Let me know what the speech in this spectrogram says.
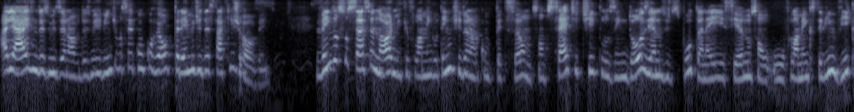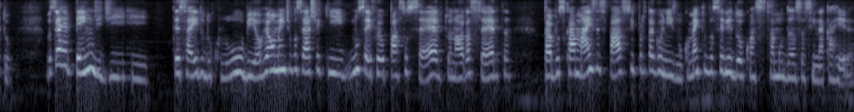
Aliás, em 2019 e 2020 você concorreu ao prêmio de destaque jovem. Vendo o sucesso enorme que o Flamengo tem tido na competição, são sete títulos em 12 anos de disputa, né? E esse ano são, o Flamengo esteve invicto. Você arrepende de ter saído do clube? Ou realmente você acha que, não sei, foi o passo certo, na hora certa? para buscar mais espaço e protagonismo. Como é que você lidou com essa mudança assim na carreira?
